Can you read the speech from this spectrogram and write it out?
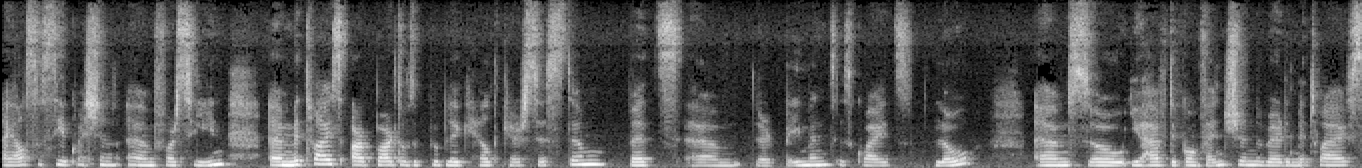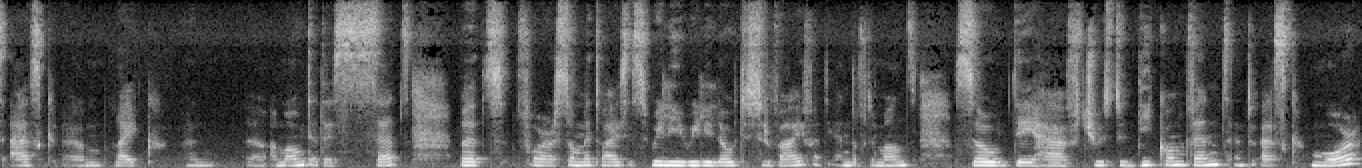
I also see a question um, for Celine. Uh, midwives are part of the public healthcare system, but um, their payment is quite low. Um, so you have the convention where the midwives ask um, like an uh, amount that is set, but for some midwives it's really really low to survive at the end of the month. So they have choose to deconvent and to ask more.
